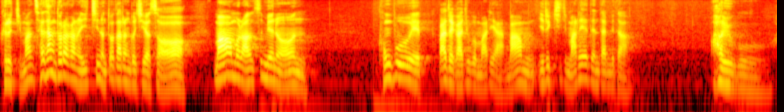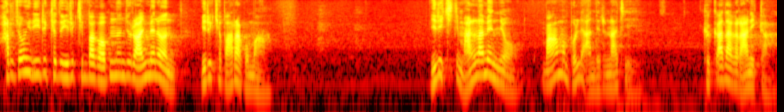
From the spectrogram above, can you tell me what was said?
그렇지만 세상 돌아가는 이치는 또 다른 것이어서 마음을 안 쓰면은 공부에 빠져가지고 말이야 마음 일으키지 말아야 된답니다. 아이고 하루 종일 일으켜도 일으킨 바가 없는 줄 알면은 일으켜 봐라고 막 일으키지 말라면요 마음은 본래 안 일어나지 그 까닭을 아니까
